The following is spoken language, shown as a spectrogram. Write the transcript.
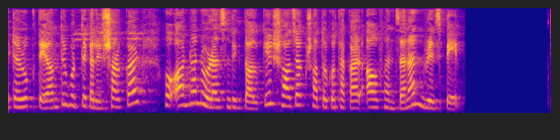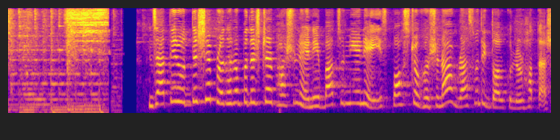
এটা রুখতে অন্তর্বর্তীকালীন সরকার ও অন্যান্য রাজনৈতিক দলকে সজাগ সতর্ক থাকার আহ্বান জানান রিজবে জাতির উদ্দেশ্যে প্রধান উপদেষ্টার ভাষণে নির্বাচন নিয়ে নেই স্পষ্ট ঘোষণা রাজনৈতিক দলগুলোর হতাশ।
